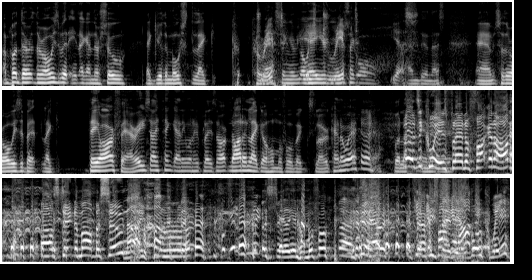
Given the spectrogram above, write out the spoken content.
Uh, but they're they're always a bit like, and they're so like you're the most like c- caressing of They're yeah, you're, you're just like draped. oh, Yes. I'm doing this. Um, so they're always a bit like they are fairies. I think anyone who plays the harp, not in like a homophobic slur kind of way, Yeah. but like Loads of in quiz playing a fucking harp. I'll stick them up bassoon. mate. Australian homophobe. Get your Fairies play fucking the up, oboe. queer.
